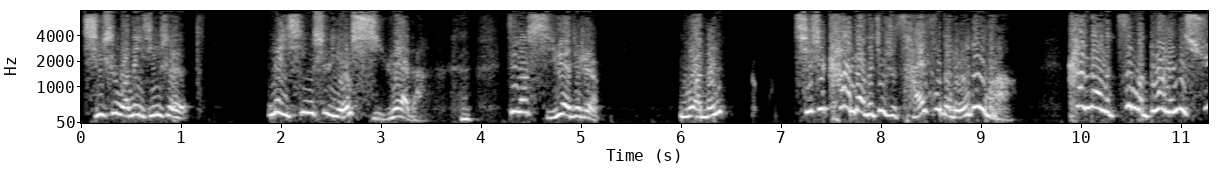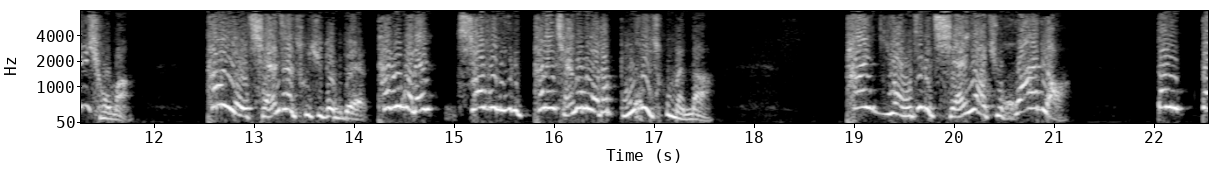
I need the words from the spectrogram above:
其实我内心是，内心是有喜悦的，这种喜悦就是我能，其实看到的就是财富的流动嘛。看到了这么多人的需求嘛？他们有钱才出去，对不对？他如果连消费的这个，他连钱都没有，他不会出门的。他有这个钱要去花掉，当当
